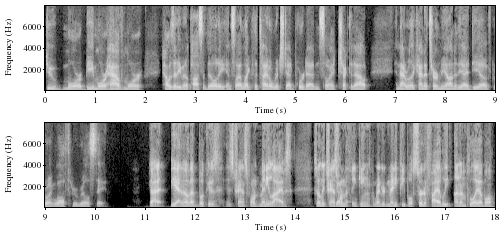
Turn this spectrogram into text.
do more, be more, have more? How is that even a possibility? And so I liked the title Rich Dad Poor Dad, and so I checked it out. And that really kind of turned me on to the idea of growing wealth through real estate. Got it. Yeah, no, that book is has transformed many lives. Certainly transformed yep. the thinking, rendered many people certifiably unemployable.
